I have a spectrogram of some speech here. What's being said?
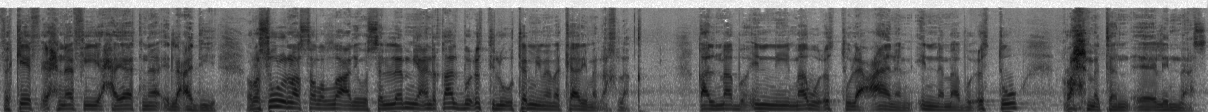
فكيف إحنا في حياتنا العادية؟ رسولنا صلى الله عليه وسلم يعني قال بعثت لأتمم مكارم الأخلاق. قال ما ب... إني ما بعثت لعانا إنما بعثت رحمة آه، للناس.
